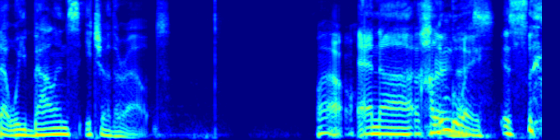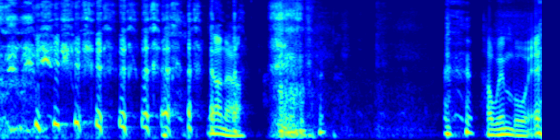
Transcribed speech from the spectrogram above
that we balance each other out. Wow. And uh That's very Halimbwe nice. is No, no. Hawimboe.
